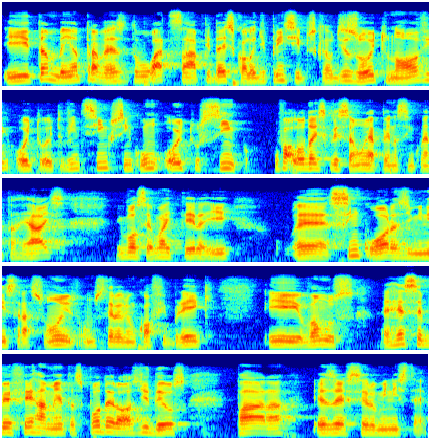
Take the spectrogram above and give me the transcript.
e também através do WhatsApp da Escola de Princípios, que é o 18 98825 5185. O valor da inscrição é apenas 50 reais e você vai ter aí 5 é, horas de ministrações, vamos ter ali um coffee break e vamos é, receber ferramentas poderosas de Deus para exercer o ministério.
